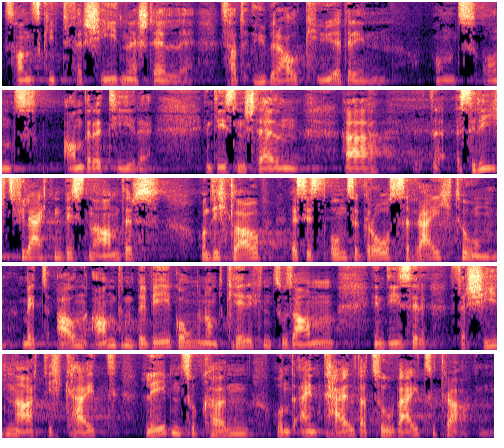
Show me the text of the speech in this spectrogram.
sondern es gibt verschiedene Ställe. Es hat überall Kühe drin und, und andere Tiere in diesen Stellen. Äh, es riecht vielleicht ein bisschen anders. Und ich glaube, es ist unser großer Reichtum, mit allen anderen Bewegungen und Kirchen zusammen in dieser Verschiedenartigkeit leben zu können und einen Teil dazu beizutragen.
